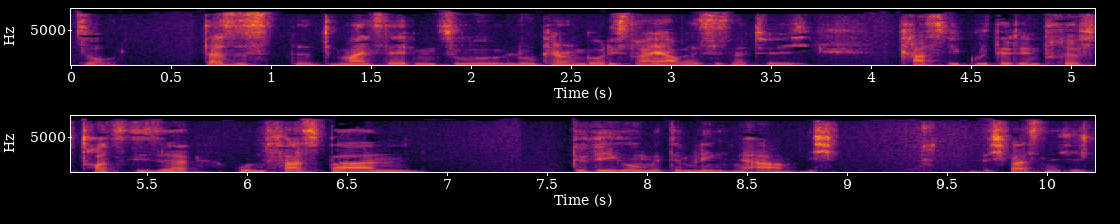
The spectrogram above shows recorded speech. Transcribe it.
So. Das ist mein Statement zu Luke Carangodis Dreier, aber es ist natürlich krass, wie gut er den trifft, trotz dieser unfassbaren Bewegung mit dem linken Arm. Ich, ich weiß nicht, ich,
